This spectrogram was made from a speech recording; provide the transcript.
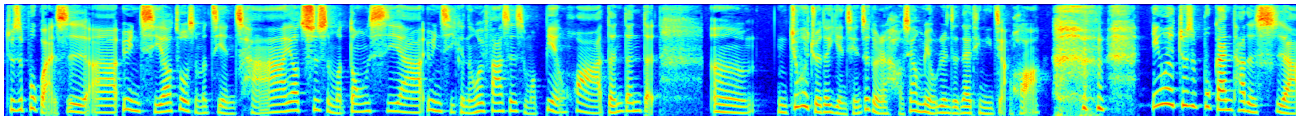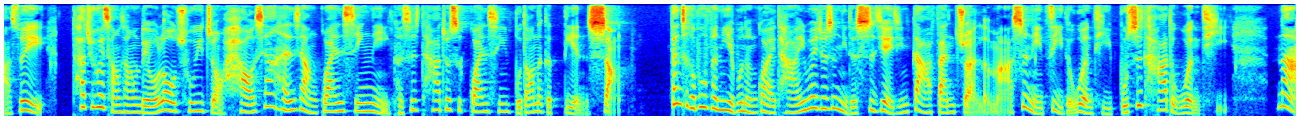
就是不管是啊孕期要做什么检查啊，要吃什么东西啊，孕期可能会发生什么变化啊，等等等，嗯，你就会觉得眼前这个人好像没有认真在听你讲话，因为就是不干他的事啊，所以他就会常常流露出一种好像很想关心你，可是他就是关心不到那个点上。但这个部分你也不能怪他，因为就是你的世界已经大翻转了嘛，是你自己的问题，不是他的问题。那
